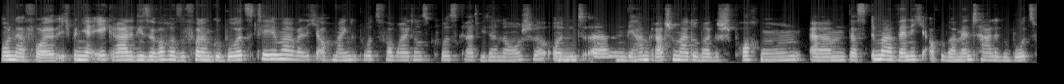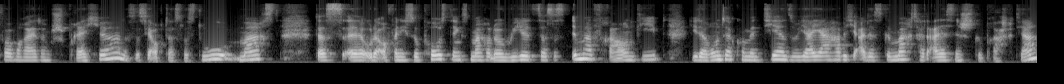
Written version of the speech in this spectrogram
Wundervoll. Ich bin ja eh gerade diese Woche so voll im Geburtsthema, weil ich auch meinen Geburtsvorbereitungskurs gerade wieder launche. Mhm. Und ähm, wir haben gerade schon mal darüber gesprochen, ähm, dass immer, wenn ich auch über mentale Geburtsvorbereitung spreche, das ist ja auch das, was du machst, dass, äh, oder auch wenn ich so Postings mache oder Reels, dass es immer Frauen gibt, die darunter kommentieren, so, ja, ja, habe ich alles gemacht, hat alles nichts gebracht, ja,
